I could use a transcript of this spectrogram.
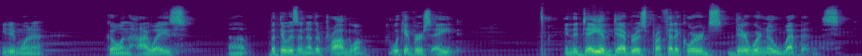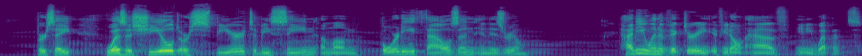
You didn't want to go on the highways. Uh, but there was another problem. Look at verse 8. In the day of Deborah's prophetic words, there were no weapons. Verse 8 Was a shield or spear to be seen among 40,000 in Israel? How do you win a victory if you don't have any weapons?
